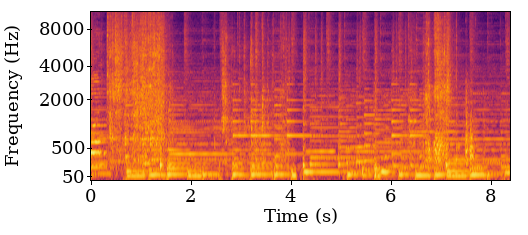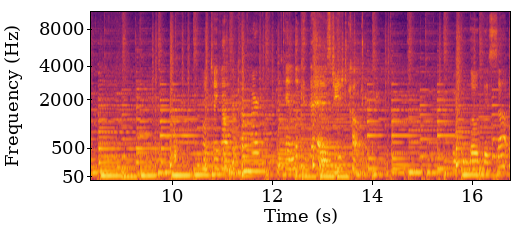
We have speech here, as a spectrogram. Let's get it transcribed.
1. Color. We can load this up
